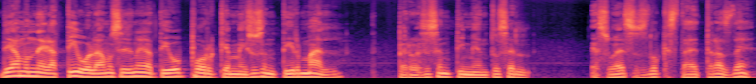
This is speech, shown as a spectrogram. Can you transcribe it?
digamos, negativo. Le vamos a decir negativo porque me hizo sentir mal. Pero ese sentimiento es el. Eso es, es lo que está detrás de.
